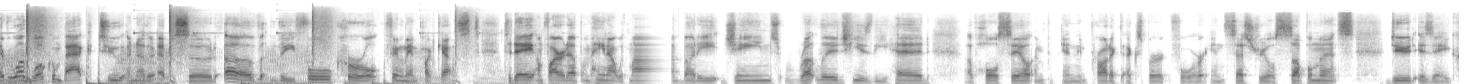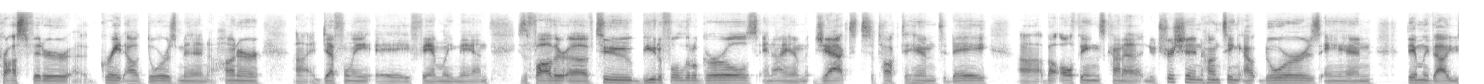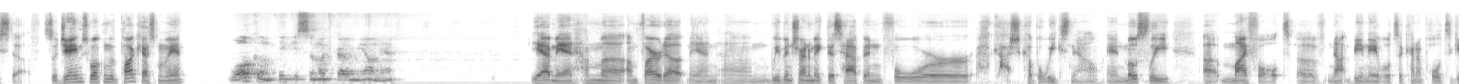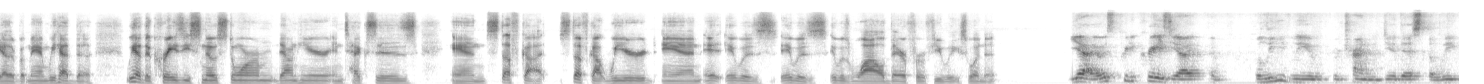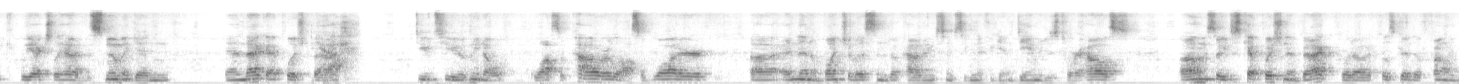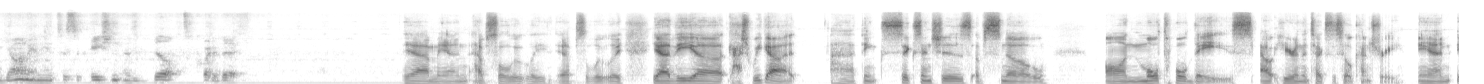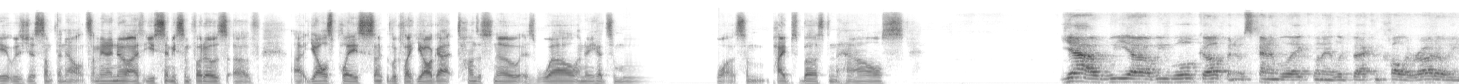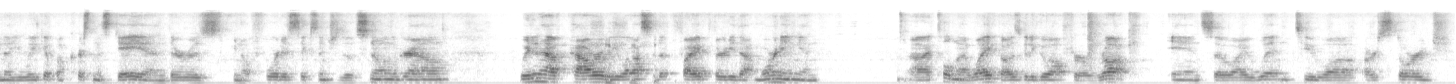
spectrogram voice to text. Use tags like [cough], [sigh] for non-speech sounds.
everyone, welcome back to another episode of the Full Curl Family Man podcast. Today, I'm fired up. I'm hanging out with my buddy James Rutledge. He is the head of wholesale and, and the product expert for Ancestral Supplements. Dude is a CrossFitter, a great outdoorsman, a hunter, uh, and definitely a family man. He's the father of two beautiful little girls, and I am jacked to talk to him today uh, about all things kind of nutrition, hunting, outdoors, and family value stuff. So, James, welcome to the podcast, my man. Welcome. Thank you so much for having me on, man. Yeah, man, I'm uh, I'm fired up, man. Um, we've been trying to make this happen for oh, gosh, a couple weeks now, and mostly uh, my fault of not being able to kind of pull it together. But man, we had the we had the crazy snowstorm down here in Texas, and stuff got stuff got weird, and it, it was it was it was wild there for a few weeks, wasn't it? Yeah, it was pretty crazy. I, I believe we were trying to do this the week we actually had the snowmageddon, and that got pushed back yeah. due to you know loss of power, loss of water, uh, and then a bunch of us ended up having some significant damages to our house. Um, so we just kept pushing it back, but uh, it feels good to finally be on, and the anticipation has built quite a bit. Yeah, man, absolutely, absolutely. Yeah, the uh, gosh, we got I think six inches of snow on multiple days out here in the Texas Hill Country, and it was just something else. I mean, I know I, you sent me some photos of uh, y'all's place. It looked like y'all got tons of snow as well. I know you had some some pipes bust in the house. Yeah, we uh, we woke up and it was kind of like when I lived back in Colorado. You know, you wake up on Christmas Day and there was you know four to six inches of snow on the ground. We didn't have power. We lost it at five thirty that morning, and uh, I told my wife I was going to go out for a ruck and so I went into uh, our storage,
